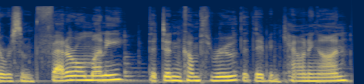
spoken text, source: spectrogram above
There was some federal money that didn't come through that they've been counting on.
